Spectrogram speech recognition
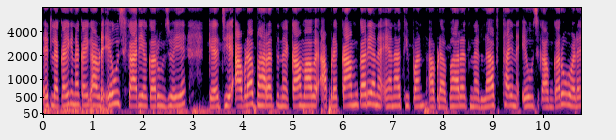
એટલે કંઈક ને કંઈક આપણે એવું જ કાર્ય કરવું જોઈએ કે જે આપણા ભારતને કામ આવે, આપણે કામ કરીએ ને એનાથી પણ આપણા ભારતને લાભ થાય ને એવું જ કામ કરવું પડે.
